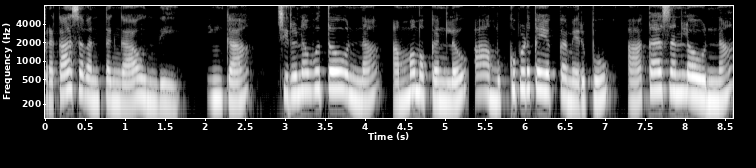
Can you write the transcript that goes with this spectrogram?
ప్రకాశవంతంగా ఉంది. ఇంకా చిరునవ్వుతో ఉన్న అమ్మ ముఖంలో ఆ ముక్కు పుడక యొక్క మెరుపు ఆకాశంలో ఉన్న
